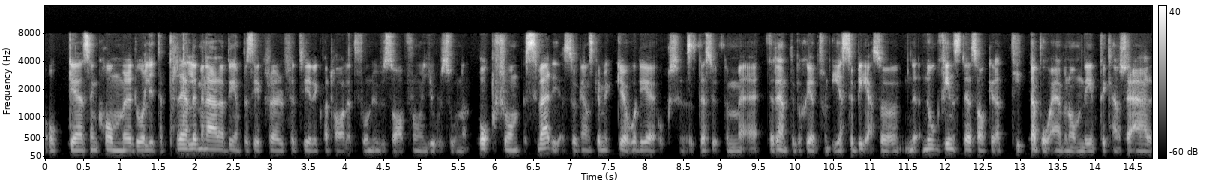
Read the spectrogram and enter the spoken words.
Och eh, sen kommer det då lite preliminära BNP-siffror för tredje kvartalet från USA, från eurozonen och från Sverige. Så ganska mycket och det är också dessutom ett räntebesked från ECB. Så nog finns det saker att titta på även om det inte kanske är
